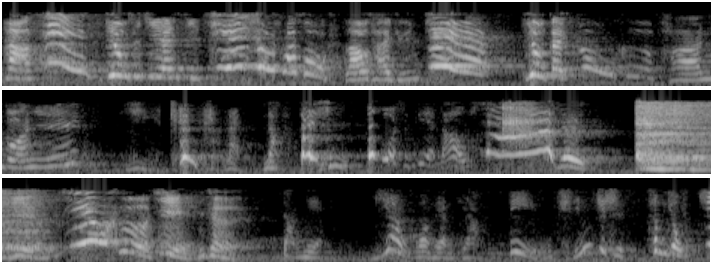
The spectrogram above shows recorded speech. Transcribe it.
那信就是奸细亲手所送。老太君这又该如何判断呢？依臣看来，那本书不过是借刀杀人。又有何见证？当年杨王两家定亲之时，曾有金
